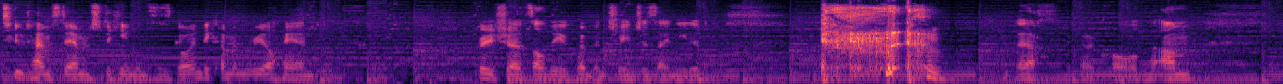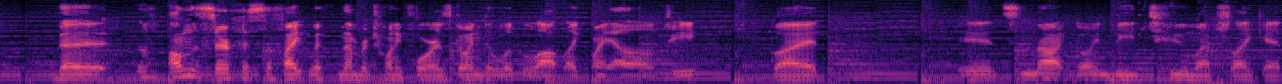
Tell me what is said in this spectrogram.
two times damage to humans is going to come in real handy. Pretty sure that's all the equipment changes I needed. Ugh, I got a cold. Um, the on the surface, the fight with number 24 is going to look a lot like my LLG, but it's not going to be too much like it.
